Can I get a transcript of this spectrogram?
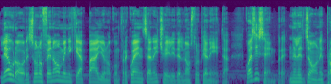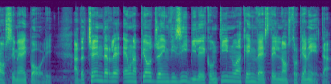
le aurore sono fenomeni che appaiono con frequenza nei cieli del nostro pianeta, quasi sempre nelle zone prossime ai poli. Ad accenderle è una pioggia invisibile e continua che investe il nostro pianeta,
